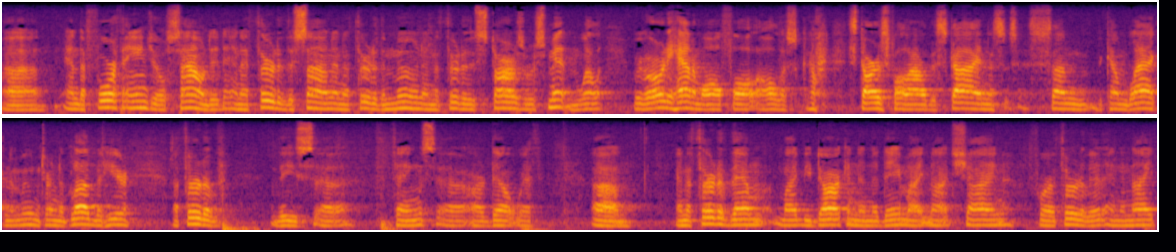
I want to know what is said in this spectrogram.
Uh, and the fourth angel sounded, and a third of the sun, and a third of the moon, and a third of the stars were smitten. Well, we've already had them all fall, all the stars fall out of the sky, and the sun become black, and the moon turn to blood. But here, a third of these uh, things uh, are dealt with. Um, and a third of them might be darkened, and the day might not shine for a third of it, and the night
